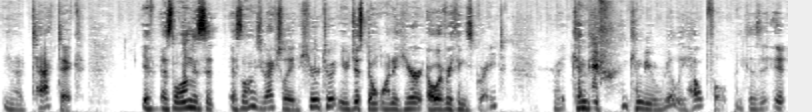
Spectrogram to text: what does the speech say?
you know tactic, if, as long as it as long as you actually adhere to it and you just don't want to hear oh everything's great, right? Can be can be really helpful because it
